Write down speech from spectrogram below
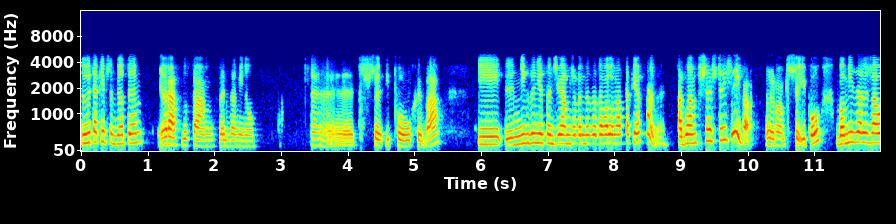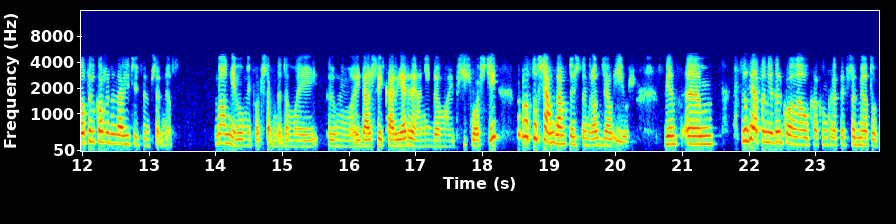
Były takie przedmioty, raz dostałam z egzaminu e, trzy i pół chyba i nigdy nie sądziłam, że będę zadowolona z takiej oceny, a byłam przeszczęśliwa, że mam trzy i pół, bo mi zależało tylko, żeby zaliczyć ten przedmiot. Bo on nie był mi potrzebny do mojej, do mojej dalszej kariery ani do mojej przyszłości. Po prostu chciałam zamknąć ten rozdział i już. Więc em, studia to nie tylko nauka konkretnych przedmiotów.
